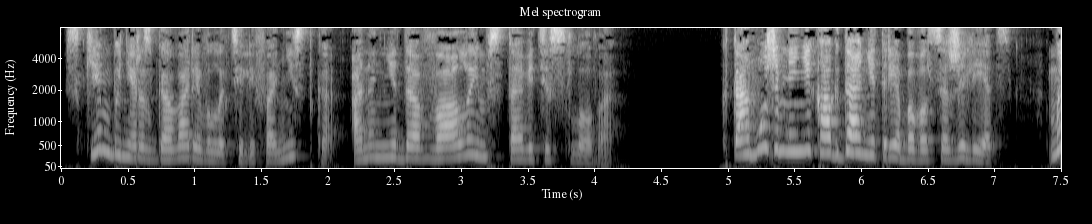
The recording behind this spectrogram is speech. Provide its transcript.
С кем бы ни разговаривала телефонистка, она не давала им вставить и слова. К тому же мне никогда не требовался жилец. Мы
